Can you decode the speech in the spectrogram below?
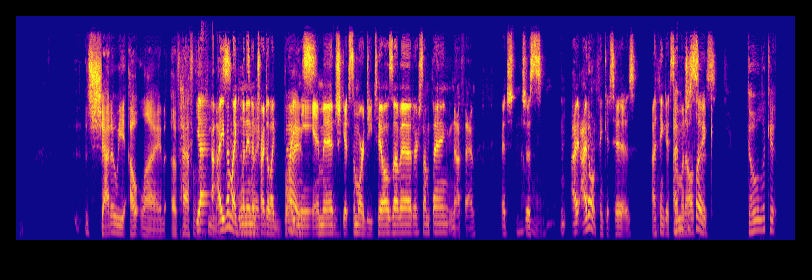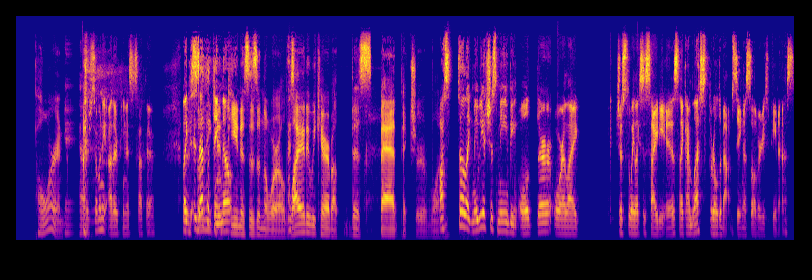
shadowy outline of half of Yeah. I even like and went in and tried to like brighten guys. the image, get some more details of it or something. Nothing. It's just I, I don't think it's his. I think it's I'm someone just else's. like, go look at porn. yeah, there's so many other penises out there. Like, There's is so that the thing though? Penises in the world. I s- Why do we care about this bad picture of one? also like maybe it's just me being older or like just the way like society is like i'm less thrilled about seeing a celebrity's penis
